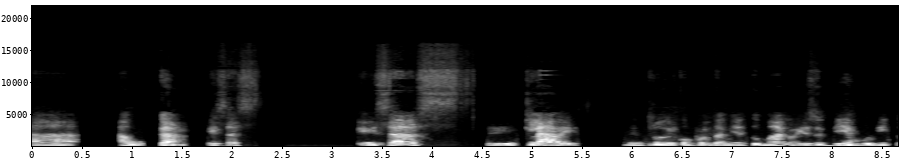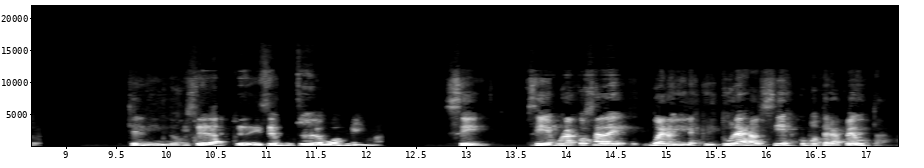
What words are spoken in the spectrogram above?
a, buscar esas, esas eh, claves dentro del comportamiento humano y eso es bien bonito. Qué lindo. Y te, te dice mucho de vos misma. Sí, sí, es una cosa de, bueno, y la escritura es así, es como terapeuta,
